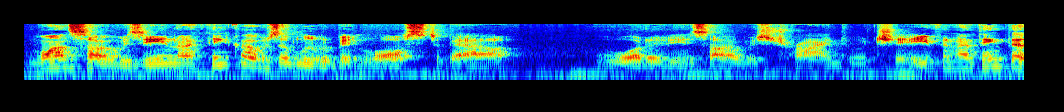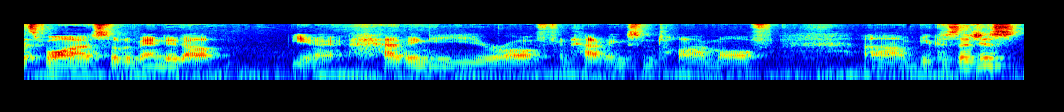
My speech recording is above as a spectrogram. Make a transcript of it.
once I was in, I think I was a little bit lost about what it is I was trying to achieve, and I think that's why I sort of ended up you know having a year off and having some time off um, because I just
